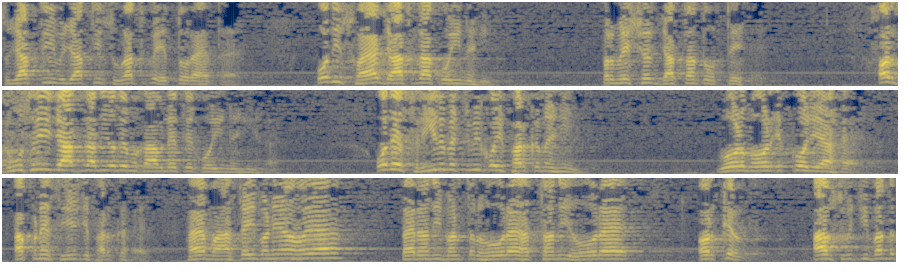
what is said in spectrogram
ਸੁਜਾਤੀ, ਵਿਜਾਤੀ, ਸੁਗਤ ਭੇਦ ਤੋਂ ਰਹਿਤ ਹੈ। ਉਹਦੀ ਸਵੈ ਜਾਤ ਦਾ ਕੋਈ ਨਹੀਂ। ਪਰਮੇਸ਼ਰ ਜਾਤਾਂ ਤੋਂ ਉੱਤੇ ਹੈ। ਔਰ ਦੂਸਰੀ ਜਾਤ ਦਾ ਵੀ ਉਹਦੇ ਮੁਕਾਬਲੇ ਤੇ ਕੋਈ ਨਹੀਂ ਹੈ। ਉਹਦੇ ਸਰੀਰ ਵਿੱਚ ਵੀ ਕੋਈ ਫ਼ਰਕ ਨਹੀਂ। ਗੋਲ ਮੋਲ ਇੱਕੋ ਜਿਹਾ ਹੈ। ਆਪਣੇ ਸਰੀਰ 'ਚ ਫ਼ਰਕ ਹੈ। ਹੈ ਮਾਸ ਦਾ ਹੀ ਬਣਿਆ ਹੋਇਆ ਪੈਰਾਂ ਦੀ ਬਣਤਰ ਹੋਰ ਹੈ, ਹੱਥਾਂ ਦੀ ਹੋਰ ਹੈ, ਔਰ ਕਿਰ, ਆਪਸ ਵਿੱਚ ਹੀ ਬੰਦ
